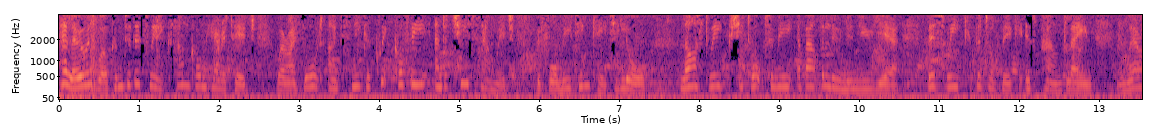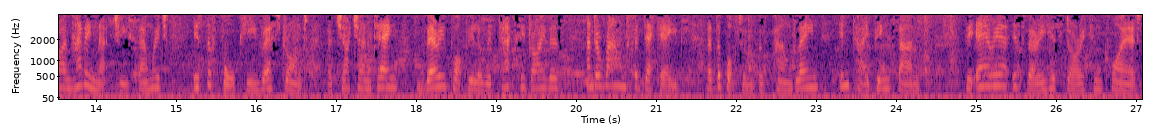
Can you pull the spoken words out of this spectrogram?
Hello and welcome to this week's Hong Kong Heritage, where I thought I'd sneak a quick coffee and a cheese sandwich before meeting Katie Law. Last week she talked to me about the Lunar New Year. This week the topic is Pound Lane, and where I'm having that cheese sandwich is the Four Key Restaurant, a cha chan teng very popular with taxi drivers and around for decades at the bottom of Pound Lane in Taiping Shan. The area is very historic and quiet,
